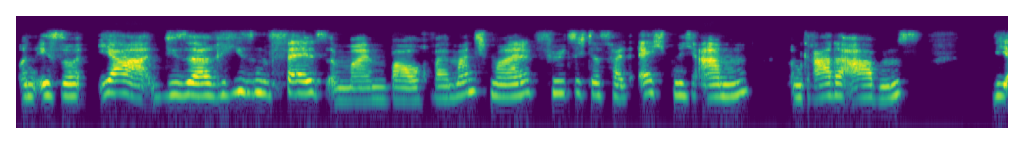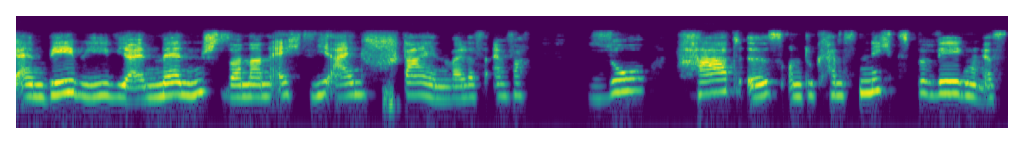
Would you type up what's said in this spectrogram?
Und ich so, ja, dieser riesen Fels in meinem Bauch, weil manchmal fühlt sich das halt echt nicht an und gerade abends wie ein Baby, wie ein Mensch, sondern echt wie ein Stein, weil das einfach so hart ist und du kannst nichts bewegen. Es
